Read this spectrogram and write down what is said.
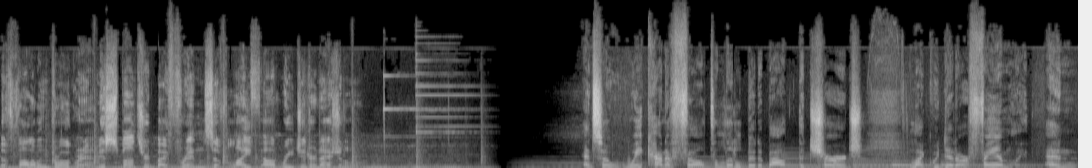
The following program is sponsored by Friends of Life Outreach International. And so we kind of felt a little bit about the church like we did our family. And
